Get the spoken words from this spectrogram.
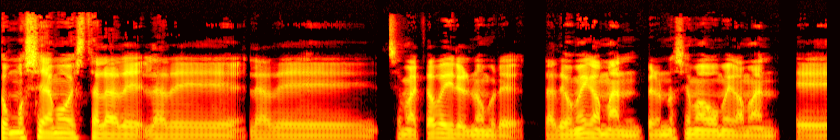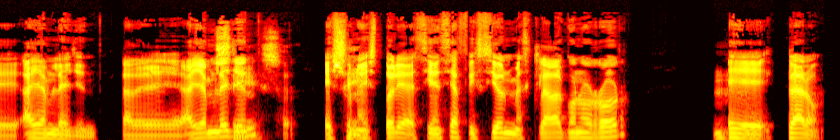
¿cómo se llamó esta la de, la de, la de, se me acaba de ir el nombre, la de Omega Man, pero no se llama Omega Man, eh, I Am Legend. La de I Am Legend es una historia de ciencia ficción mezclada con horror. Eh, claro,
